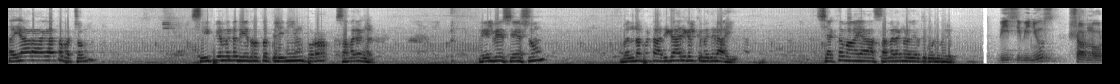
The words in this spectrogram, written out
തയ്യാറാകാത്ത പക്ഷം സി പി എമ്മിന്റെ നേതൃത്വത്തിൽ ഇനിയും തുടർ സമരങ്ങൾ. റെയിൽവേ സ്റ്റേഷനും ബന്ധപ്പെട്ട അധികാരികൾക്കുമെതിരായി ശക്തമായ സമരങ്ങൾ ഉയർത്തിക്കൊണ്ടുവരും. V C B news Shoranur.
